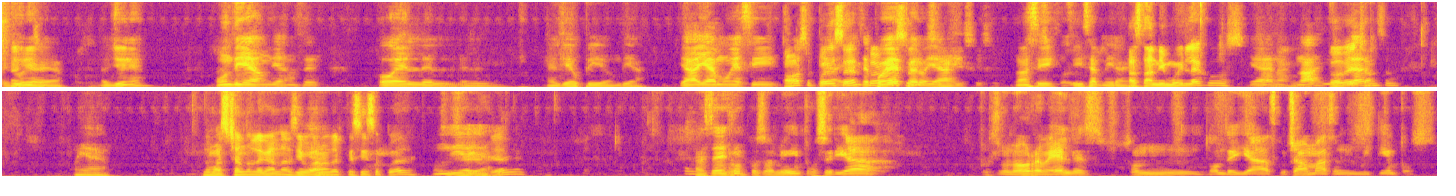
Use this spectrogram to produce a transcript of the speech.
el Junior. El Junior. Un día, un día, no sé. O el, el, el, el J.O.P. un día. Ya, ya muy así. No, se puede Ya, ser. ya Se claro puede, sí. pero ya. Sí, sí, sí. No, sí, sí se admira. Hasta ni muy lejos. Ya, no, no. Todavía hay ya. chance. Ya, Nomás echándole ganas y van a ver que sí se puede. un día ya. Ya, ya. ¿A ustedes? No, pues a mí pues sería pues los nuevos rebeldes. Son donde ya escuchaba más en mis tiempos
